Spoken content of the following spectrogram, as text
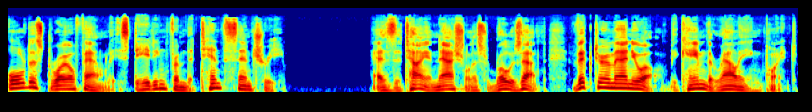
oldest royal families, dating from the 10th century. As Italian nationalists rose up, Victor Emmanuel became the rallying point.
